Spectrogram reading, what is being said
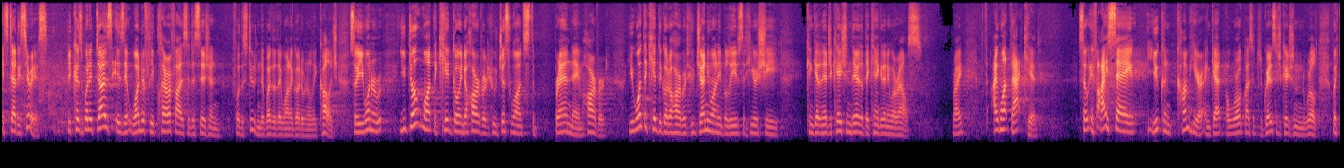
it's deadly serious. Because what it does is it wonderfully clarifies the decision for the student of whether they want to go to an elite college. So you want to, you don't want the kid going to Harvard who just wants the brand name Harvard. You want the kid to go to Harvard who genuinely believes that he or she can get an education there that they can't get anywhere else, right? I want that kid. So if I say you can come here and get a world class, the greatest education in the world, but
